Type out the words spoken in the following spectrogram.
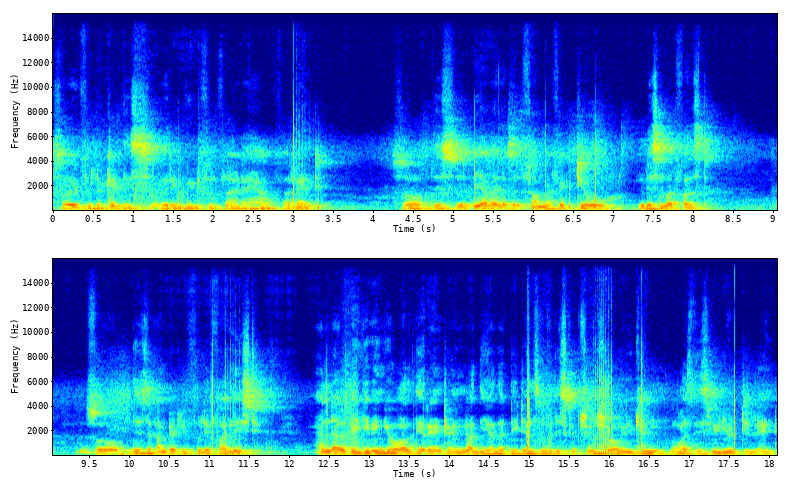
So if you look at this very beautiful flat I have for rent. So this will be available from effective December 1st. So this is a completely fully furnished and I'll be giving you all the rent and the other details in the description so you can watch this video till end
